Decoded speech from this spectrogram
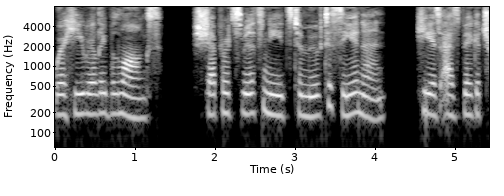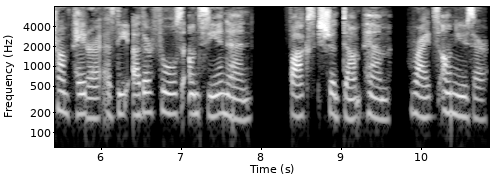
where he really belongs. Shepard Smith needs to move to CNN. He is as big a Trump hater as the other fools on CNN. Fox should dump him, writes on user.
